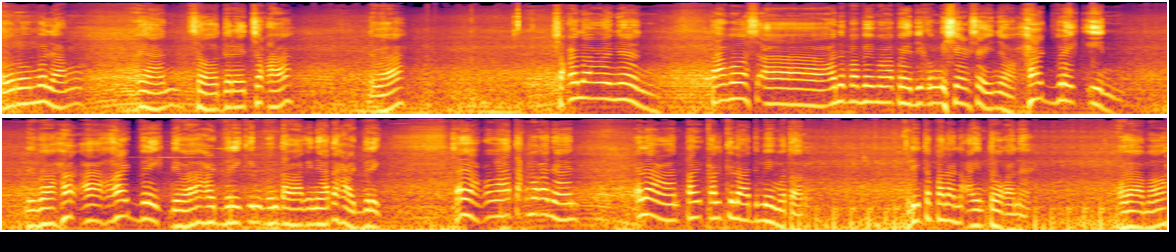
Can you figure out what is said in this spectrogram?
turo mo lang, ayan, so diretso ka, Di ba? So, kailangan yan. Tapos, ah, ano pa ba yung mga pwede kong i-share sa inyo? Hard brake in. Di ba? Ha- ah, hard brake, di ba? Hard in kung tawagin natin, hard brake. So, ayan, kung hatak mo ka niyan, kailangan, kalkulado mo yung motor. Dito pala nakahinto ka na. Wala mo?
